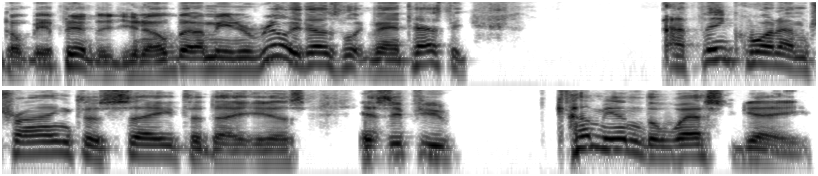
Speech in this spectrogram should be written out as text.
don't be offended, you know, but I mean, it really does look fantastic. I think what I'm trying to say today is, is if you come in the west gate,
